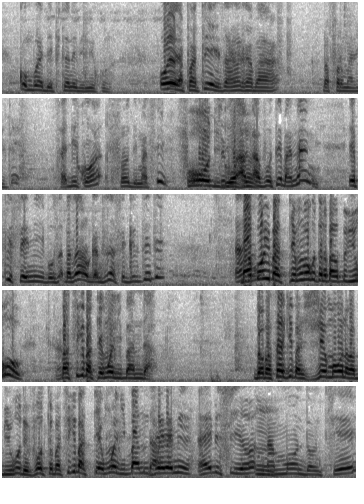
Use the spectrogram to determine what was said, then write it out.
nkombo ya depute nde ebimi kuna oyo ya papier ezalaka ba, ba formalité cestadi quoi fraude massive fraude avote banani et puis seni baza organise na sécurité te baboyi batémoin bakota na babureau batiki batémoin libanda donc basalaki baje moko na babureau de vote batiki batémoin libanda jérémi ayebisi yo hmm. na monde entier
